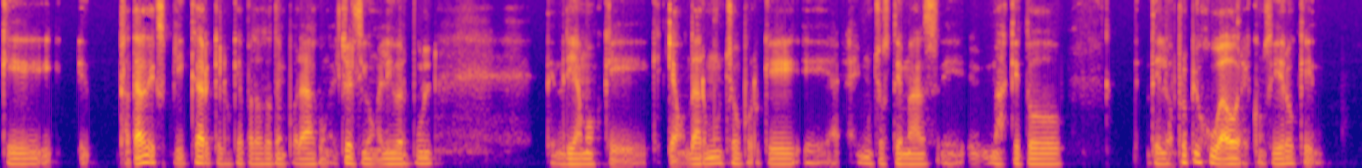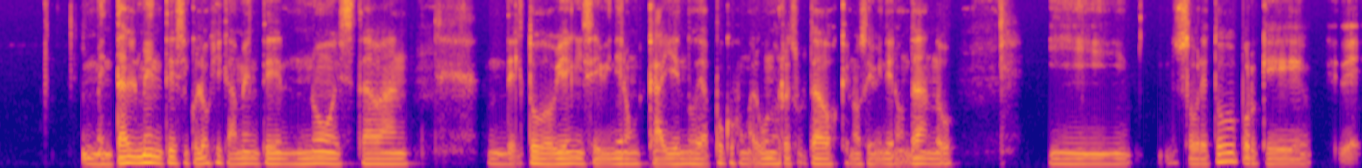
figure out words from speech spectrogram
que eh, tratar de explicar qué es lo que ha pasado esta temporada con el Chelsea, con el Liverpool, tendríamos que, ahondar mucho porque eh, hay hay muchos temas, eh, más que todo, de los propios jugadores. Considero que mentalmente, psicológicamente, no estaban del todo bien y se vinieron cayendo de a poco con algunos resultados que no se vinieron dando. Y sobre todo porque eh,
